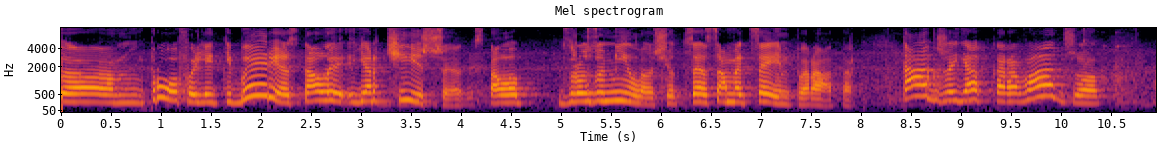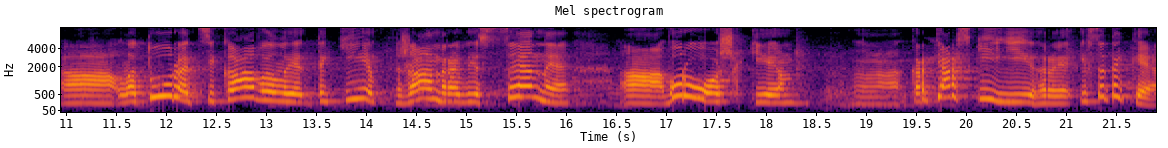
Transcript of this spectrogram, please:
е, профілі Тіберія стали ярчіше, стало зрозуміло, що це саме цей імператор. Так же, як Караваджо, Латура цікавили такі жанрові сцени, ворожки, картярські ігри і все таке.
